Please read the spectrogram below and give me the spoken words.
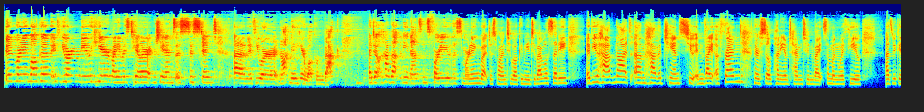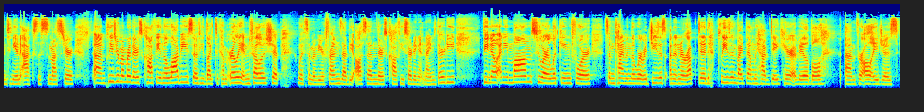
Good morning, welcome. If you are new here, my name is Taylor. I'm Shannon's assistant. Um, if you are not new here, welcome back. I don't have that many announcements for you this morning, but just wanted to welcome you to Bible study. If you have not um, have a chance to invite a friend, there's still plenty of time to invite someone with you as we continue in Acts this semester. Um, please remember there's coffee in the lobby, so if you'd like to come early and fellowship with some of your friends, that'd be awesome. There's coffee starting at 9:30. If you know any moms who are looking for some time in the Word with Jesus uninterrupted, please invite them. We have daycare available um, for all ages,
